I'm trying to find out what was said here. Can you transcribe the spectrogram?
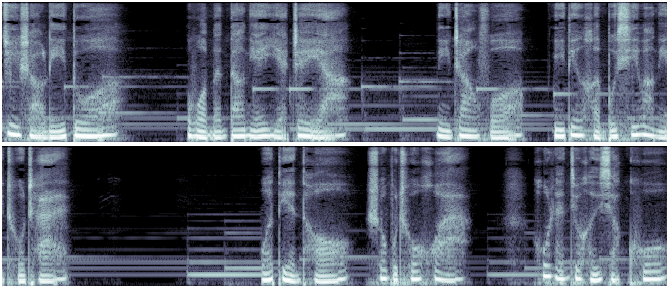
聚少离多，我们当年也这样。你丈夫一定很不希望你出差。我点头，说不出话，忽然就很想哭，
